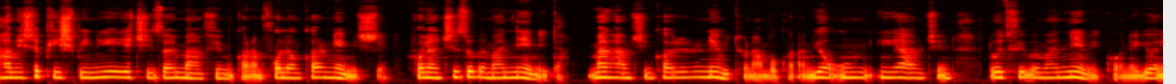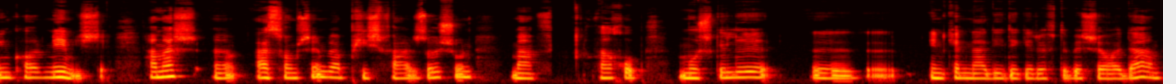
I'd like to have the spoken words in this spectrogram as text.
همیشه پیش بینی یه چیزای منفی می‌کنم. فلان کار نمیشه. فلان چیز رو به من نمیدن. من همچین کاری رو نمی‌تونم بکنم. یا اون این همچین لطفی به من نمی‌کنه یا این کار نمیشه. همش اسامشن و پیشفرزاشون منفی. و خب مشکل این که ندیده گرفته بشه آدم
